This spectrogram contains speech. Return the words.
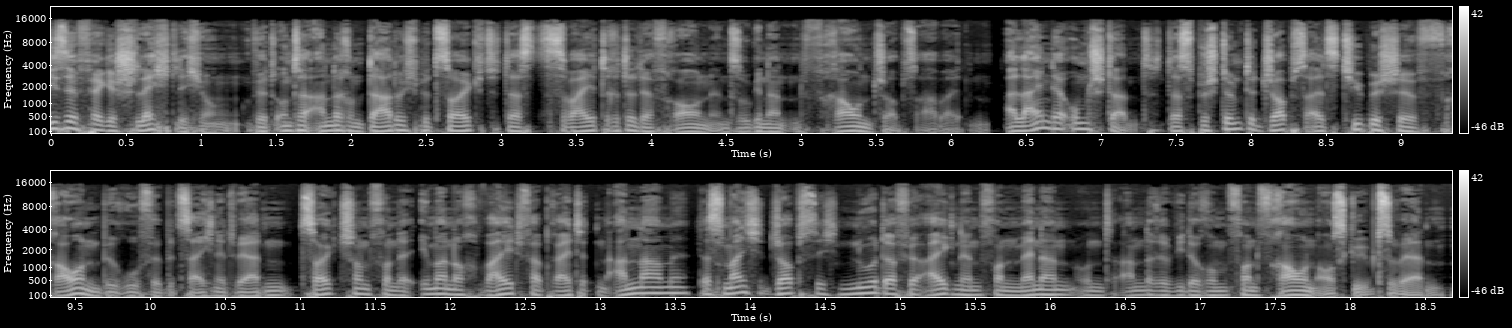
Diese Vergeschlechtlichung wird unter anderem dadurch bezeugt, dass zwei Drittel der Frauen in sogenannten Frauenjobs arbeiten. Allein der Umstand, dass bestimmte Jobs als typische Frauenberufe bezeichnet werden, zeugt schon von der immer noch weit verbreiteten Annahme, dass manche Jobs sich nur dafür eignen, von Männern und andere wiederum von Frauen ausgeübt zu werden.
